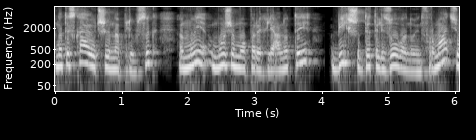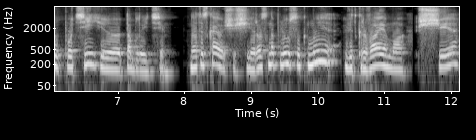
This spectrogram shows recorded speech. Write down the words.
Натискаючи на плюсик, ми можемо переглянути більш деталізовану інформацію по цій е, таблиці. Натискаючи ще раз на плюсик, ми відкриваємо ще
